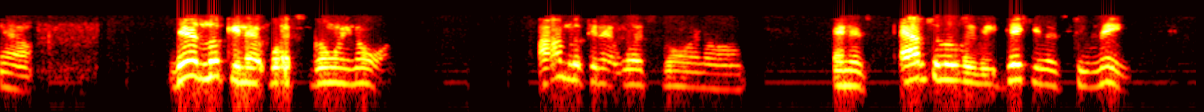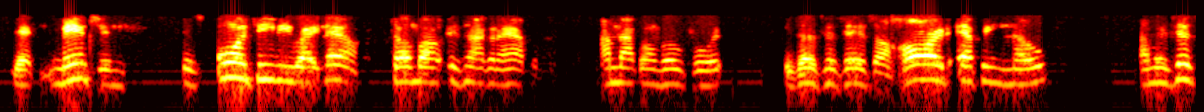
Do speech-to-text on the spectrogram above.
Now, they're looking at what's going on. I'm looking at what's going on, and it's absolutely ridiculous to me that Manchin is on TV right now talking about it's not going to happen. I'm not going to vote for it because it's a hard effing no. I mean, just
